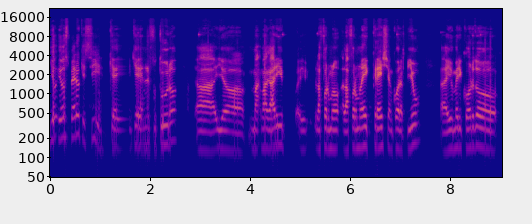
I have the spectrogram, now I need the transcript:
io, io, spero che sì, che, che nel futuro uh, io ma, magari la Formula, la Formula E cresce ancora più. Uh, io mi ricordo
